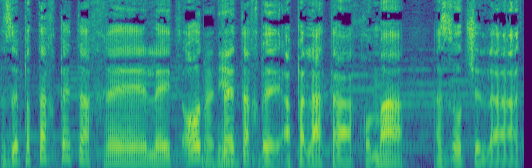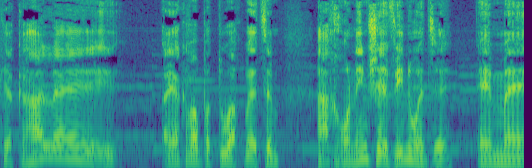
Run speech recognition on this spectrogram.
אז זה פתח פתח אה, לעוד מעניין. פתח בהפלת החומה הזאת של ה... כי הקהל אה, היה כבר פתוח. בעצם האחרונים שהבינו את זה הם אה,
